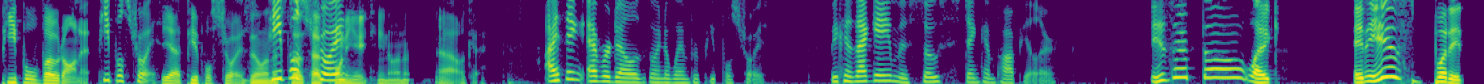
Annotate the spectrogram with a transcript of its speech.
people vote on it. people's choice. Yeah, people's choice. Villainous People's does have Choice. 2018 on it. Oh, okay. I think Everdell is going to win for people's choice because that game is so stinking popular. Is it though? Like it is, but it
